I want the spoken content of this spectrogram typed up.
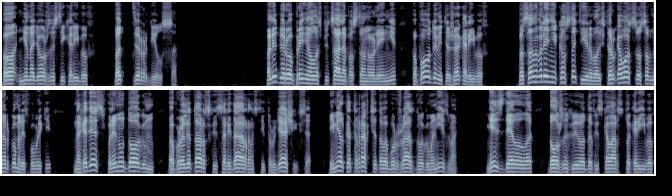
о ненадежности Карибов подтвердился. Политбюро приняло специальное постановление по поводу мятежа Карибов. В постановлении констатировалось, что руководство Совнаркома Республики, находясь в плену догм о пролетарской солидарности трудящихся и мелкотравчатого буржуазного гуманизма, не сделало должных выводов из коварства Карибов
